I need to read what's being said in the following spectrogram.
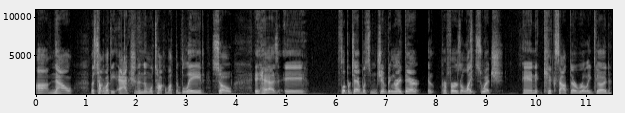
Um, now, Let's talk about the action and then we'll talk about the blade. So it has a flipper tab with some jimping right there. It prefers a light switch and it kicks out there really good.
